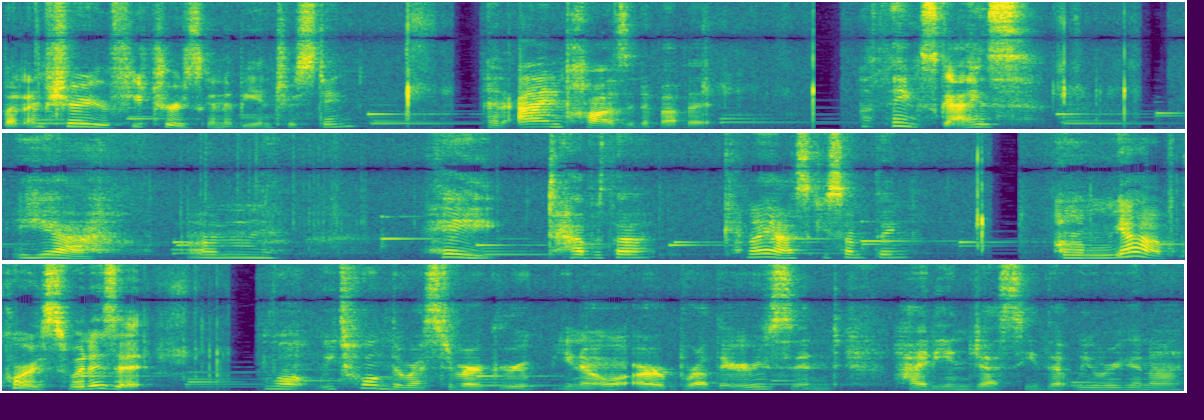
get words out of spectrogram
but I'm sure your future is going to be interesting. And I'm positive of it. Well, thanks, guys. Yeah, um, hey, Tabitha, can I ask you something? Um, yeah, of course. What is it? Well, we told the rest of our group, you know, our brothers and Heidi and Jesse, that we were gonna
